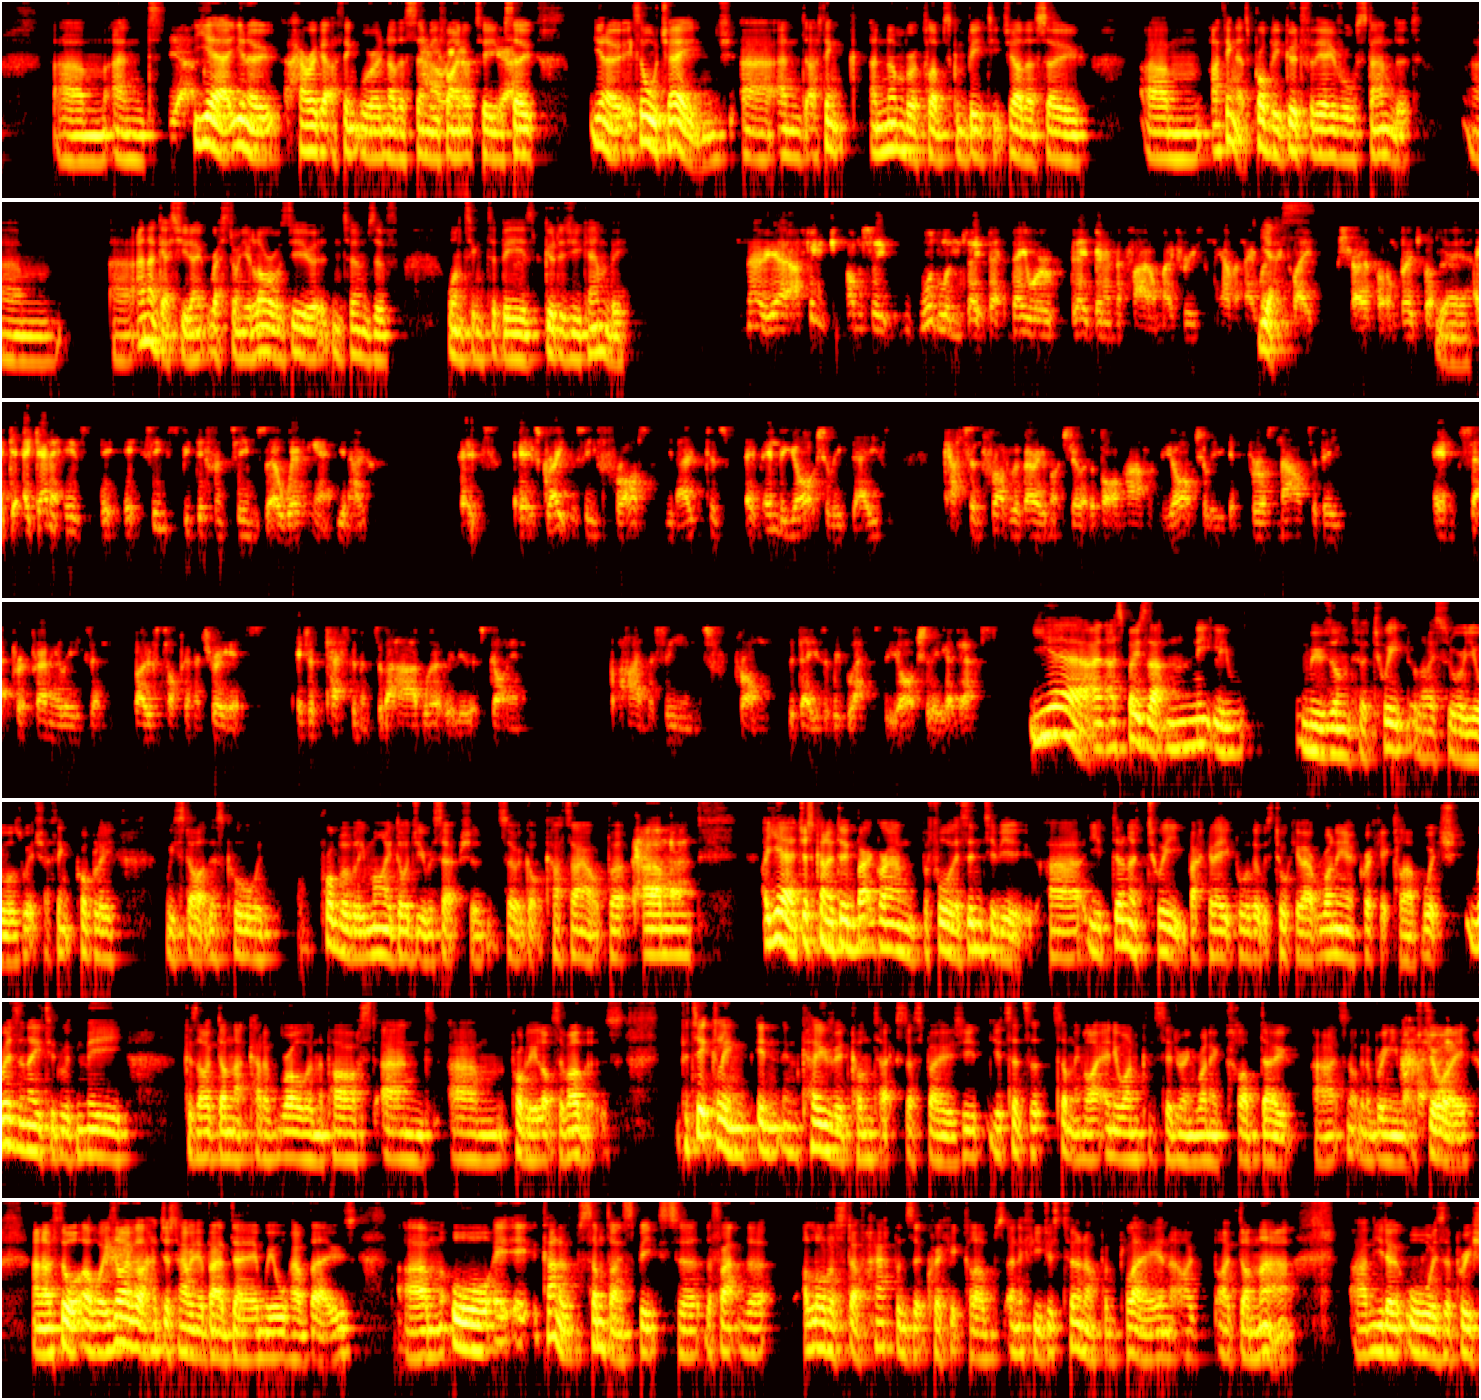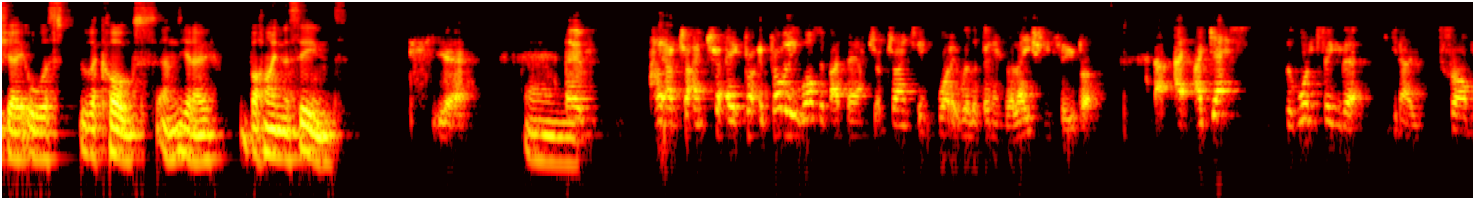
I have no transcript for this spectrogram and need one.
um, and yeah. yeah. you know Harrogate. I think were another semi-final team. Yeah. So you know it's all change, uh, and I think a number of clubs can beat each other. So um, I think that's probably good for the overall standard. Um, uh, and I guess you don't rest on your laurels, do you, in terms of wanting to be as good as you can be? No, yeah, I think obviously Woodlands they, they, they were they've been in the final most recently, haven't they? When yes. they played Sheriff Hutton Bridge, but yeah, yeah. again, it is it, it, seems to be different teams that are winning it. You know, it's it's great to see Frod, you know, because in the Yorkshire League days, Cass and Frod were very much so at the bottom half of the Yorkshire League, and for us now to be in separate Premier Leagues and both topping a tree, it's it's a testament to the hard work really that's gone in behind the scenes from the days that we've left the Yorkshire League, I guess. Yeah, and I suppose that neatly moves on to a tweet that I saw yours, which I think probably we start this call with probably my dodgy reception, so it got cut out. But um, Uh, yeah, just kind of doing background before this interview. Uh, you'd done a tweet back in April that was talking about running a cricket club, which resonated with me because I've done that kind of role in the past and um, probably lots of others. Particularly in, in, in, COVID context, I suppose you you said something like anyone considering running a club don't. Uh, it's not going to bring you much joy. And I thought, oh well, he's either just having a bad day, and we all have those, Um, or it, it kind of sometimes speaks to the fact that a lot of stuff happens at cricket clubs, and if you just turn up and play, and I've I've done that, um, you don't always appreciate all the, the cogs and you know behind the scenes. Yeah. Um, um, I, am try, I'm try, it, probably was a bad day. I'm, I'm, trying to think what it will have been in relation to, but I, I guess the one thing that you know from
